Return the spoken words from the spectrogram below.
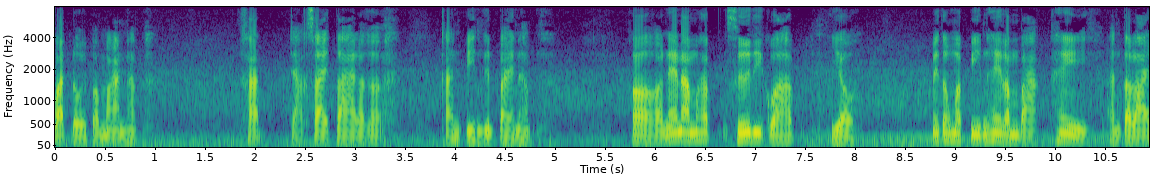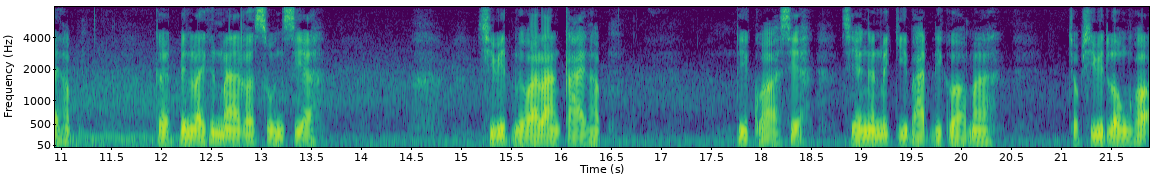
วัดโดยประมาณครับคาดจากสายตาแล้วก็การปีนขึ้นไปนะครับ ก็ขอแนะนำครับ ซื้อดีกว่าครับเหยี่ยว ไม่ต้องมาปีนให้ลำบากให้อันตรายครับ เกิดเป็นอะไรขึ้นมาก็สูญเสีย ชีวิตหรือว่าร่างกายนะครับ ดีกว่าเสียเสียเงินไม่กี่บาทดีกว่ามา จบชีวิตลงเพราะ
